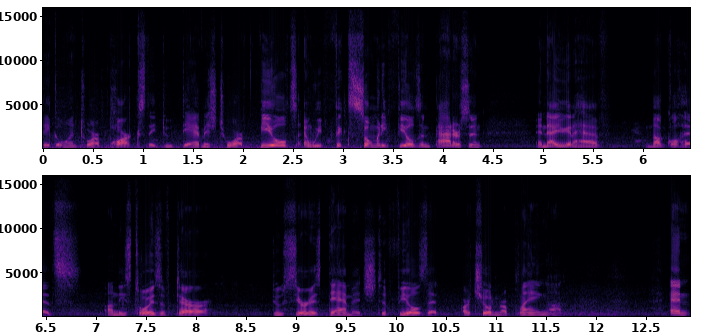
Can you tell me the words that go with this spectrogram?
they go into our parks, they do damage to our fields, and we fix so many fields in Paterson. And now you're going to have knuckleheads on these toys of terror do serious damage to fields that our children are playing on. And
